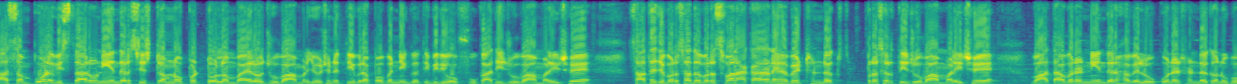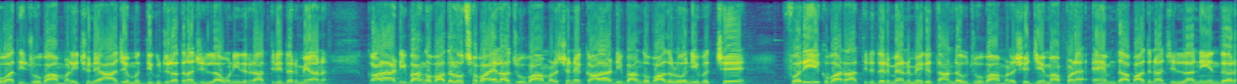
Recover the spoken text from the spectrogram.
આ સંપૂર્ણ વિસ્તારોની અંદર સિસ્ટમનો પટ્ટો લંબાયેલો જોવા મળ્યો છે અને તીવ્ર પવનની ગતિવિધિઓ ફૂંકાતી જોવા મળી છે. સાથે જ વરસાદ વરસવાના કારણે હવે ઠંડક પ્રસરતી જોવા મળી છે. વાતાવરણની અંદર હવે લોકોને ઠંડક અનુભવાતી જોવા મળી છે અને આજે મધ્ય ગુજરાતના જિલ્લાઓની અંદર રાત્રિ દરમિયાન કાળા ડિબાંગ વાદળો છવાયેલા જોવા મળશે અને કાળા ડિબાંગ વાદળોની વચ્ચે ફરી એકવાર રાત્રિ દરમિયાન મેઘતાંડવ જોવા મળશે, જેમાં પણ અહેમદાબાદના જિલ્લાની અંદર,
